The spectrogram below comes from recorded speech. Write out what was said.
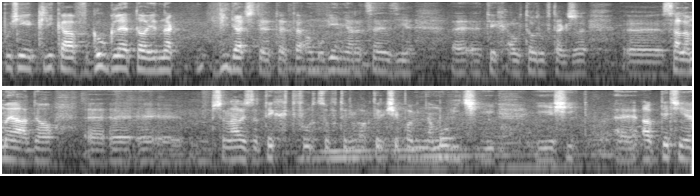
później klika w Google, to jednak widać te, te, te omówienia, recenzje e, tych autorów, także Salomea do, przynależy do tych twórców, którym, o których się powinno mówić i, i jeśli e, autentycznie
